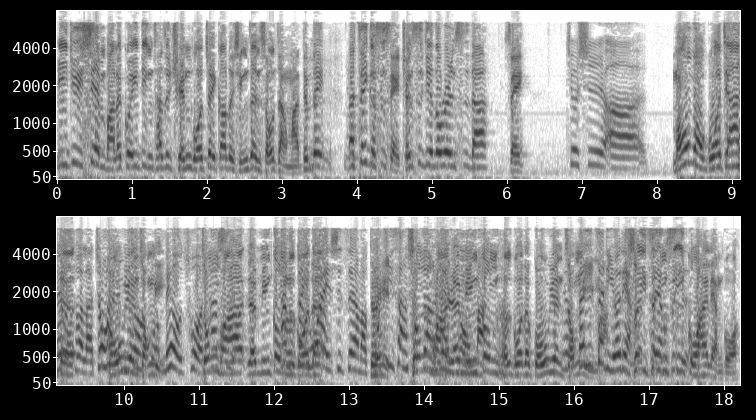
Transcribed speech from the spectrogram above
依据宪法的规定，他是全国最高的行政首长嘛，对不对？嗯那这个是谁？全世界都认识的啊、谁？就是呃，某某国家的国务院总理，没有错，中华人民共和国的对外是这样嘛，国对际上是中华人民。共和国的国务院总理嘛。但是这里有两个所以这样是一国还两国？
